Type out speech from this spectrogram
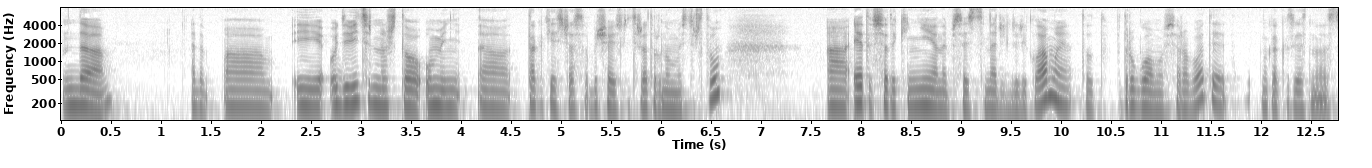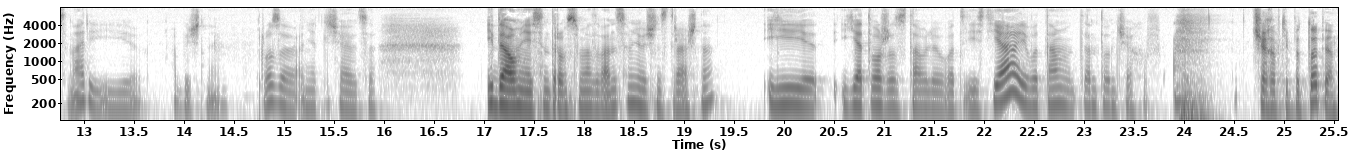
да. Это, а, и удивительно, что у меня, а, так как я сейчас обучаюсь литературному мастерству, а, это все-таки не написать сценарий для рекламы, тут по-другому все работает. Ну, как известно, сценарий и обычная проза, они отличаются. И да, у меня есть синдром самозванца, мне очень страшно. И я тоже ставлю, вот есть я, и вот там вот Антон Чехов. Чехов типа топе?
